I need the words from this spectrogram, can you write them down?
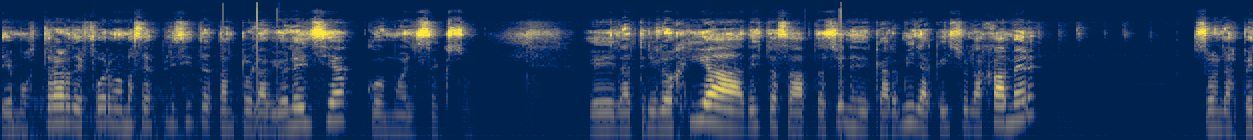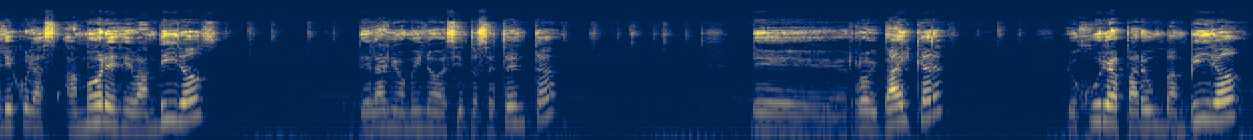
demostrar de forma más explícita tanto la violencia como el sexo. Eh, la trilogía de estas adaptaciones de Carmila que hizo la Hammer son las películas Amores de Vampiros, del año 1970 de Roy Biker, Lujuria para un vampiro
